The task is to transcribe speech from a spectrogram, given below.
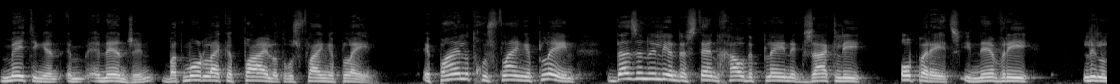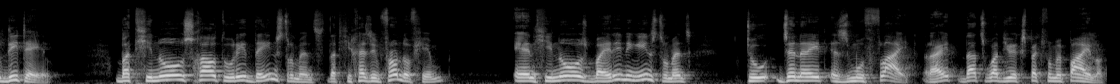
making an, an engine, but more like a pilot who's flying a plane. A pilot who's flying a plane doesn't really understand how the plane exactly operates in every little detail, but he knows how to read the instruments that he has in front of him, and he knows by reading instruments to generate a smooth flight, right? That's what you expect from a pilot.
